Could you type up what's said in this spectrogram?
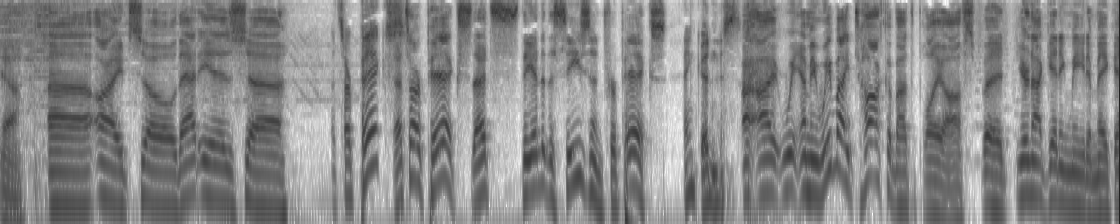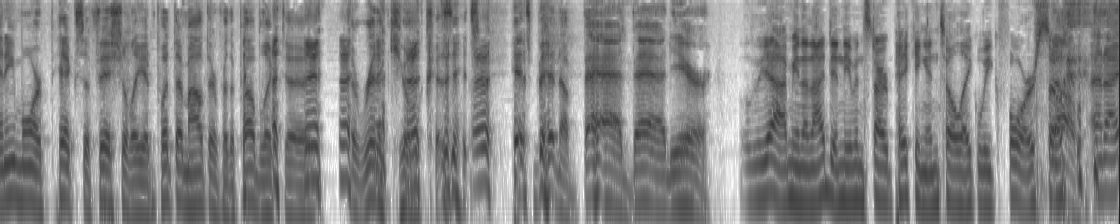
yeah. Uh, all right, so that is uh, That's our picks. that's our picks. That's the end of the season for picks. Thank goodness. I, I, we, I mean, we might talk about the playoffs, but you're not getting me to make any more picks officially and put them out there for the public to, to ridicule because it's it's been a bad, bad year. Well, yeah, I mean, and I didn't even start picking until like week four. So No, and I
